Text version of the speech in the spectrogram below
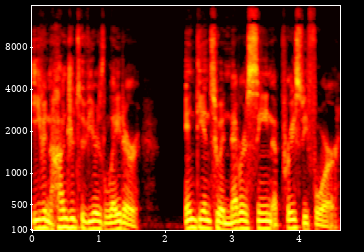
even hundreds of years later, Indians who had never seen a priest before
